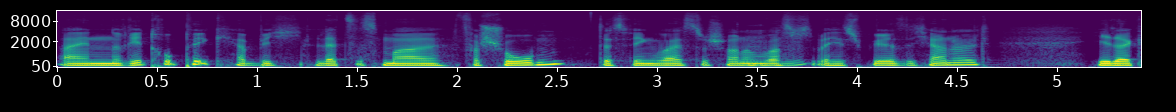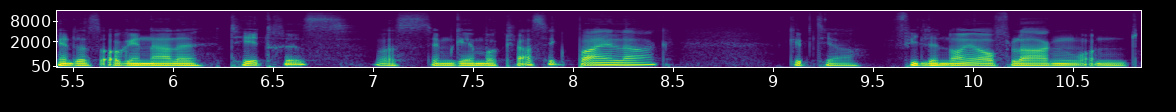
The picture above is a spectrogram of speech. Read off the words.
einen Retro-Pick, habe ich letztes Mal verschoben. Deswegen weißt du schon, um Mhm. was, welches Spiel es sich handelt. Jeder kennt das originale Tetris, was dem Game Boy Classic beilag. Gibt ja viele Neuauflagen und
